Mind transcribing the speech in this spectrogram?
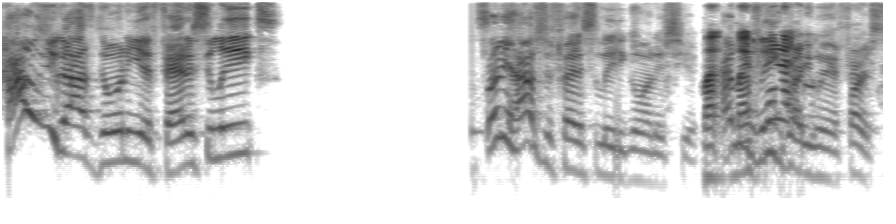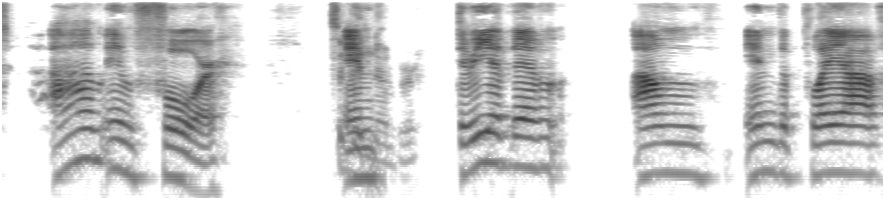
How's you guys doing in your fantasy leagues? Sonny, how's your fantasy league going this year? My- How many leagues are you in first? I'm in four. It's a And- good number. Three of them, I'm in the playoff,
